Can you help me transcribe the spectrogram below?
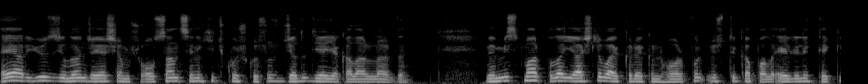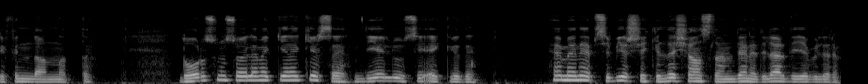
Eğer yüz yıl önce yaşamış olsan seni hiç kuşkusuz cadı diye yakalarlardı. Ve Miss Marple'a yaşlı Bay Krakenhorp'un üstü kapalı evlilik teklifini de anlattı. Doğrusunu söylemek gerekirse diye Lucy ekledi. Hemen hepsi bir şekilde şanslarını denediler diyebilirim.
